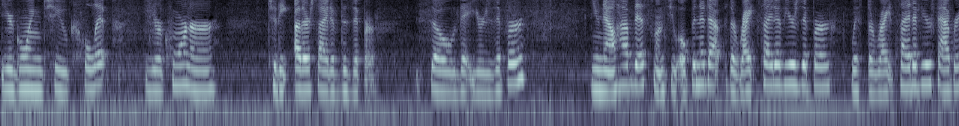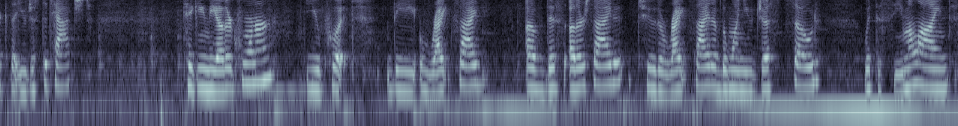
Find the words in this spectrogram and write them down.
you're going to clip your corner to the other side of the zipper so that your zipper, you now have this once you open it up, the right side of your zipper with the right side of your fabric that you just attached. Taking the other corner, you put the right side of this other side to the right side of the one you just sewed with the seam aligned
